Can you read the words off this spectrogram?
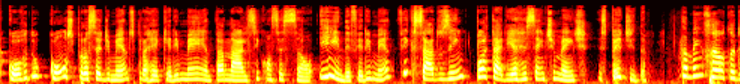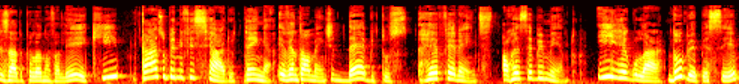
acordo com os procedimentos para requerimento, análise, concessão e indeferimento fixados em portaria recentemente expedida. Também foi autorizado pela nova lei que, caso o beneficiário tenha eventualmente débitos referentes ao recebimento irregular do BPC,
